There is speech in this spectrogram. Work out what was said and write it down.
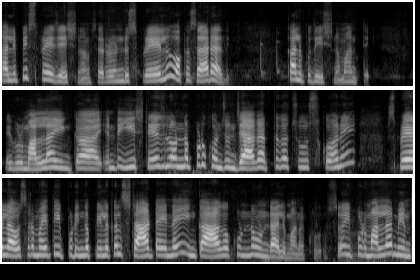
కలిపి స్ప్రే చేసినాం సార్. రెండు స్ప్రేలు ఒకసారి అది. కలుపు తీసినాం అంతే. ఇప్పుడు మళ్ళీ ఇంకా అంటే ఈ స్టేజ్లో ఉన్నప్పుడు కొంచెం జాగ్రత్తగా చూసుకొని స్ప్రేలు అవసరమైతే ఇప్పుడు ఇంకా పిలకలు స్టార్ట్ అయినాయి ఇంకా ఆగకుండా ఉండాలి మనకు. సో ఇప్పుడు మళ్ళీ మేము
